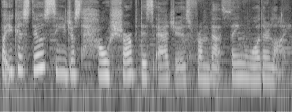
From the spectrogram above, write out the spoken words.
but you can still see just how sharp this edge is from that thin water line.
